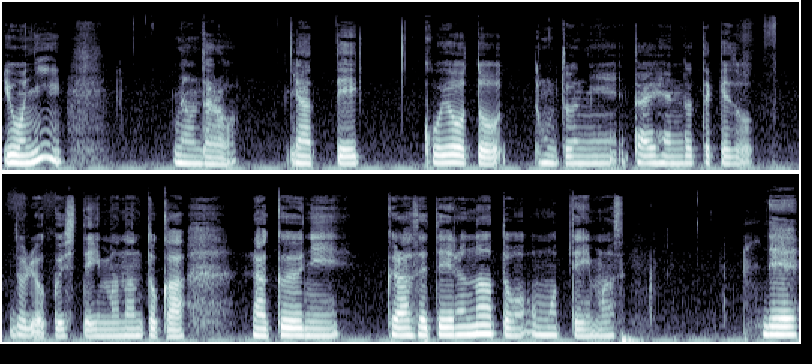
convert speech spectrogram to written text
ようになんだろうやってこようと本当に大変だったけど努力して今なんとか楽に暮らせているなと思っています。で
